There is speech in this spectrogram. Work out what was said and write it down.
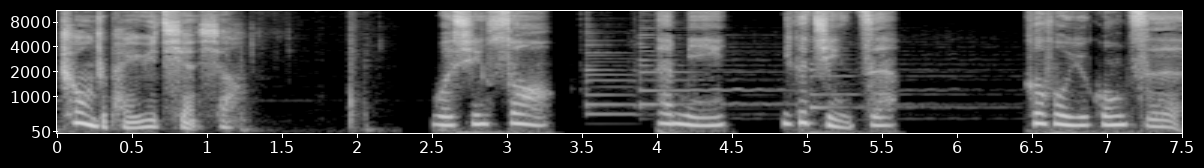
冲着裴玉浅笑：“我姓宋，单名一个锦字，可否与公子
